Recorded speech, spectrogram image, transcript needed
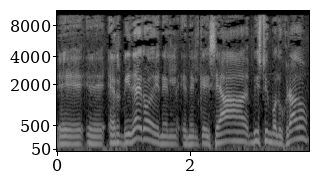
eh, hervidero en el, en el que se ha visto involucrado?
